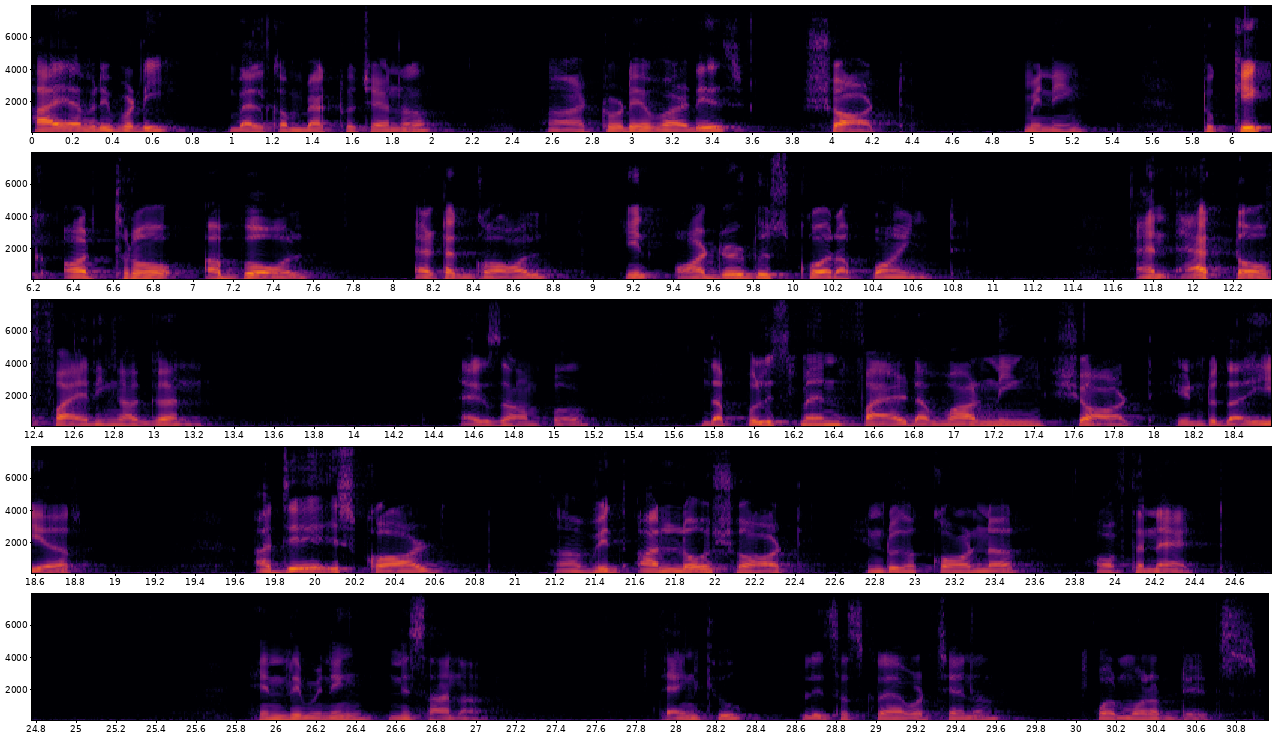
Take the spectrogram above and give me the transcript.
hi everybody. Welcome back to channel. Uh, today word is shot meaning to kick or throw a ball at a goal in order to score a point an act of firing a gun. Example the policeman fired a warning shot into the air. Ajay scored uh, with a low shot into the corner of the net. Hindi meaning nisana. Thank you. Please subscribe our channel for more updates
